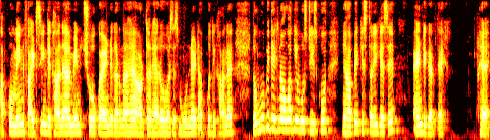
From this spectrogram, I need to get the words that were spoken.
आपको मेन फाइट सीन दिखाना है मेन शो को एंड करना है Arthur Harrow versus Moon Knight आपको दिखाना है। तो वो भी देखना होगा कि वो उस चीज़ को यहाँ पे किस तरीके से एंड करते हैं। है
